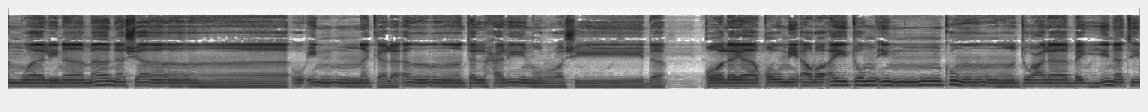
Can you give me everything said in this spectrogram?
أموالنا ما نشاء إنك لأنت الحليم الرشيد. قال يا قوم أرأيتم إن كنت على بينة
